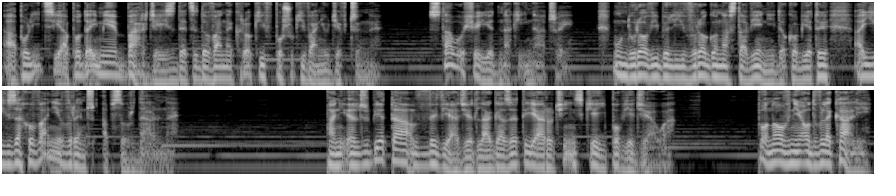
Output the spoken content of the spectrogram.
a policja podejmie bardziej zdecydowane kroki w poszukiwaniu dziewczyny. Stało się jednak inaczej. Mundurowi byli wrogo nastawieni do kobiety, a ich zachowanie wręcz absurdalne. Pani Elżbieta w wywiadzie dla Gazety Jarocińskiej powiedziała: Ponownie odwlekali.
